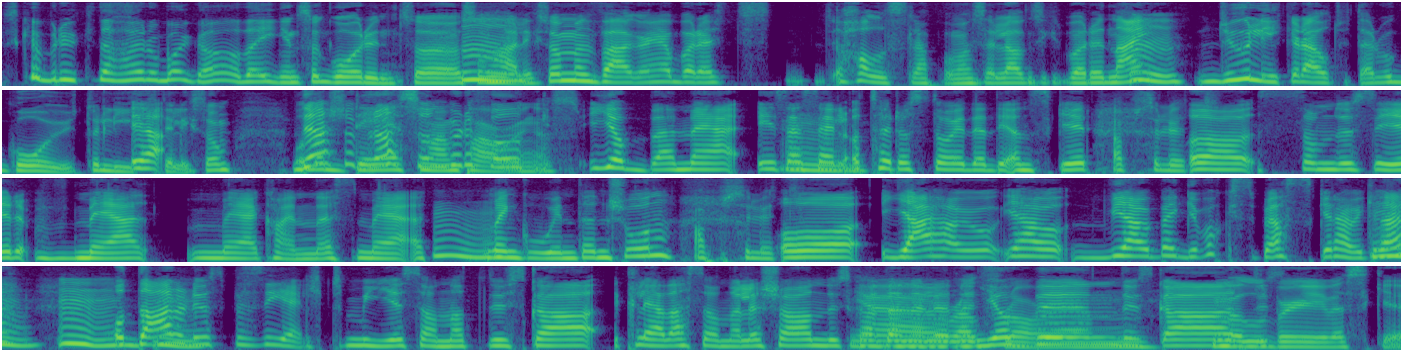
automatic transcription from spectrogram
Skal jeg bruke det her? Oh my god. Det er ingen som går rundt så, sånn her, liksom. Men hver gang jeg bare halvslapper meg selv i ansiktet, bare Nei, Mm. du liker det outfitet her, gå ut og lik det, liksom. Og Det er så bra. som Sånn burde folk altså. jobbe med i seg selv Mm. og tørre å stå i det de ønsker. Absolutt. Og som du sier, med, med kindness, med, et, Mm. med en god intensjon. Absolutt. Og jeg har jo, jeg har jo Vi er jo begge vokst opp i Asker, er vi ikke det? Mm, mm, Og der mm. er det jo spesielt mye sånn at du skal kle deg sånn eller sånn, du skal ha den eller den Ralph jobben, du skal Mulberry-veske.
